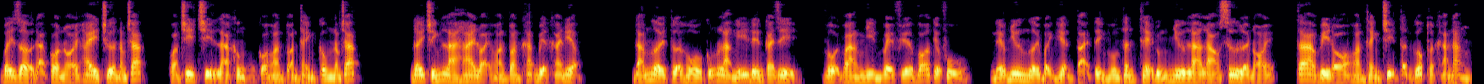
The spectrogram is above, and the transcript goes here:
bây giờ đã có nói hay chưa nắm chắc, quản chi chỉ là không có hoàn toàn thành công nắm chắc. Đây chính là hai loại hoàn toàn khác biệt khái niệm. Đám người tựa hồ cũng là nghĩ đến cái gì, vội vàng nhìn về phía võ tiểu phú, nếu như người bệnh hiện tại tình huống thân thể đúng như la lao sư lời nói, ta vì đó hoàn thành trị tận gốc thuật khả năng,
